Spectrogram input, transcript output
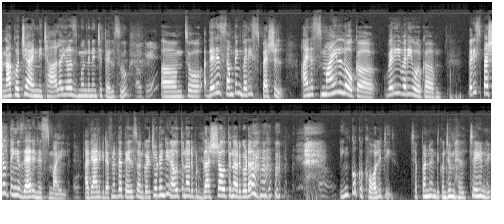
నాకు వచ్చి ఆయన్ని చాలా ఇయర్స్ ముందు నుంచి తెలుసు. So there is something very special ఆయన స్మైల్లో ఒక వెరీ వెరీ ఒక very special thing is there in his smile అది ఆయనకి డెఫినెట్గా తెలుసు అనుకోండి. చూడండి నవ్వుతున్నారు ఇప్పుడు బ్లష్ అవుతున్నారు కూడా. ఇంకొక క్వాలిటీ చెప్పండి అండి కొంచెం హెల్ప్ చేయండి.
